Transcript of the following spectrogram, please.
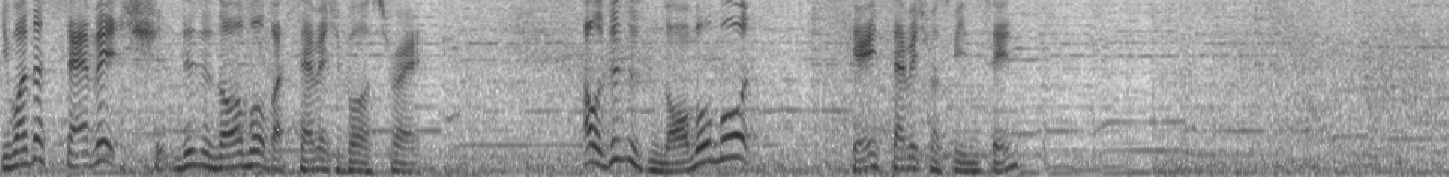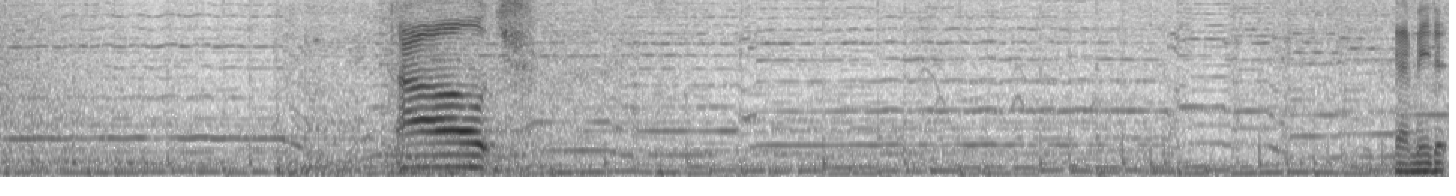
You want a savage? This is normal but savage boss, right? Oh, this is normal mode? Okay, savage must be insane. Ouch. I made it.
